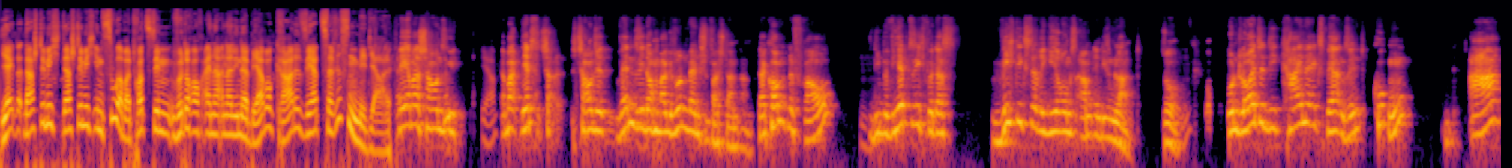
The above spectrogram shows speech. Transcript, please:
Ja, da, da, stimme ich, da stimme ich Ihnen zu, aber trotzdem wird doch auch eine Annalena Baerbock gerade sehr zerrissen medial. Nee, aber schauen Sie, ja. aber jetzt scha schauen Sie, wenden Sie doch mal gesunden Menschenverstand an. Da kommt eine Frau, die bewirbt sich für das wichtigste Regierungsamt in diesem Land. So. Und Leute, die keine Experten sind, gucken, A,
